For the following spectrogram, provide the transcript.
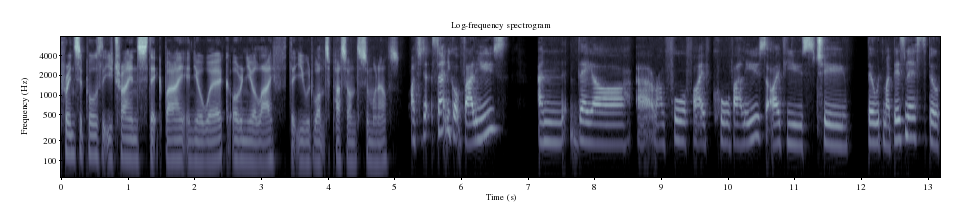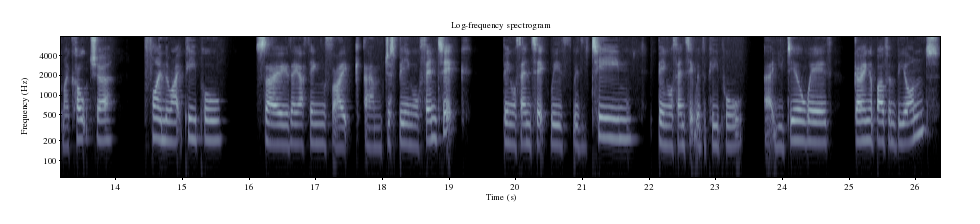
principles that you try and stick by in your work or in your life that you would want to pass on to someone else? I've certainly got values, and they are uh, around four or five core values that I've used to build my business, build my culture, find the right people. So they are things like um, just being authentic, being authentic with with the team, being authentic with the people uh, you deal with, going above and beyond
